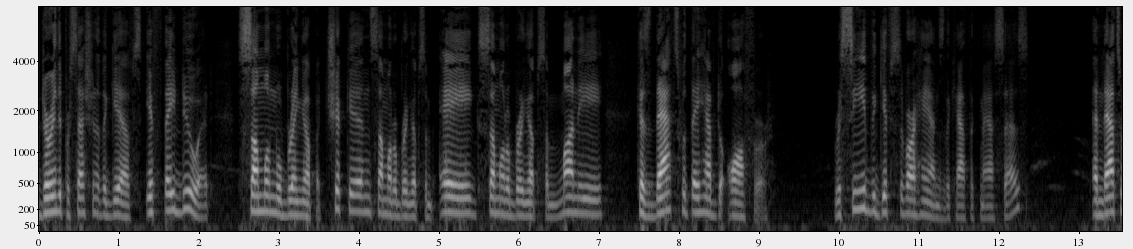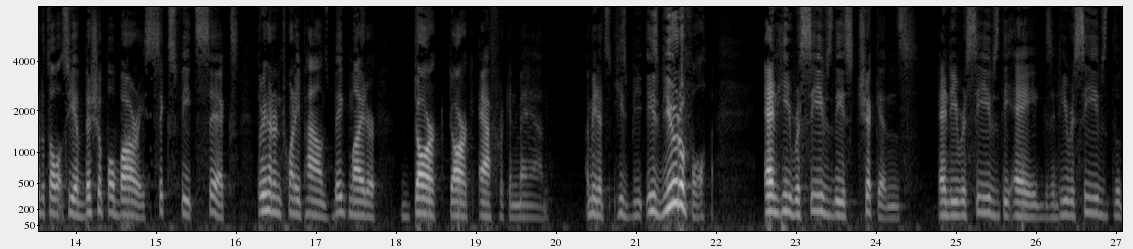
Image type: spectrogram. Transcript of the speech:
during the procession of the gifts, if they do it, someone will bring up a chicken, someone will bring up some eggs, someone will bring up some money, because that's what they have to offer. Receive the gifts of our hands, the Catholic Mass says. And that's what it's all about. So you have Bishop Obare, six feet six, 320 pounds, big mitre, dark, dark African man. I mean, it's, he's, he's beautiful. And he receives these chickens, and he receives the eggs, and he receives the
